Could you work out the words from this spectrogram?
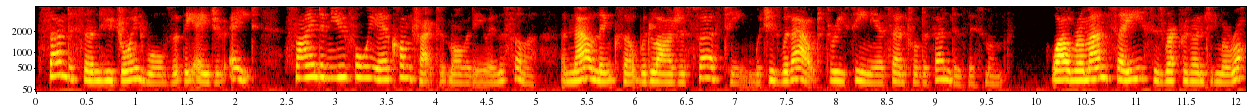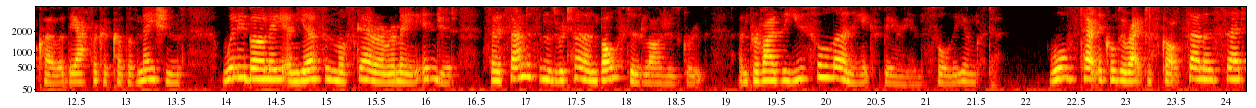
Sanderson, who joined Wolves at the age of eight, signed a new four year contract at Molineux in the summer and now links up with Lage's first team, which is without three senior central defenders this month. While Romain Saïss is representing Morocco at the Africa Cup of Nations, Willy Boly and Yerson Mosquera remain injured, so Sanderson's return bolsters Lage's group and provides a useful learning experience for the youngster. Wolves technical director Scott Sellers said,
